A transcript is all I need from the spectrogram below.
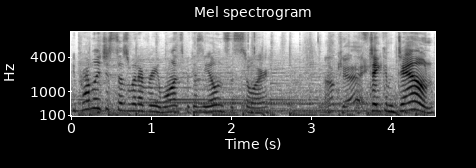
He probably just does whatever he wants because he owns the store. Okay. Take him down!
